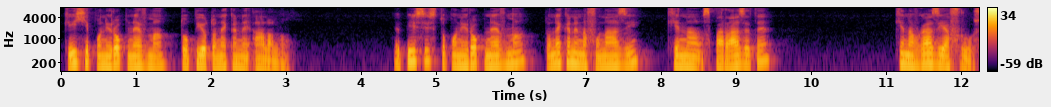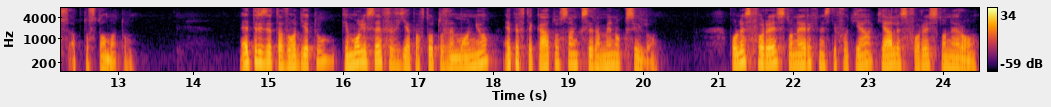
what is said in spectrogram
και είχε πονηρό πνεύμα το οποίο τον έκανε άλαλο. Επίσης το πονηρό πνεύμα τον έκανε να φωνάζει και να σπαράζεται και να βγάζει αφρούς από το στόμα του. Έτριζε τα δόντια του και μόλις έφευγε από αυτό το δαιμόνιο, έπεφτε κάτω σαν ξεραμένο ξύλο. Πολλές φορές τον έριχνε στη φωτιά και άλλες φορές στο νερό.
